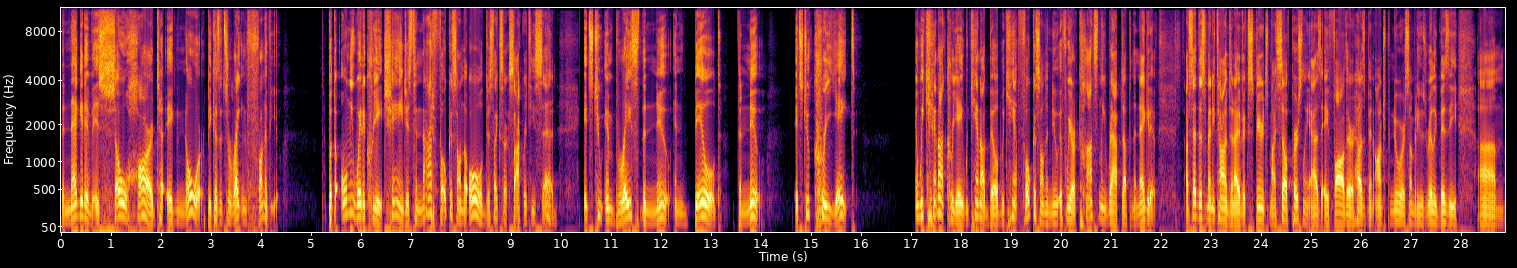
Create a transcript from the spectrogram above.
The negative is so hard to ignore because it's right in front of you. But the only way to create change is to not focus on the old, just like Socrates said. It's to embrace the new and build the new. It's to create. And we cannot create, we cannot build, we can't focus on the new if we are constantly wrapped up in the negative. I've said this many times, and I've experienced myself personally as a father, husband, entrepreneur, somebody who's really busy, um,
